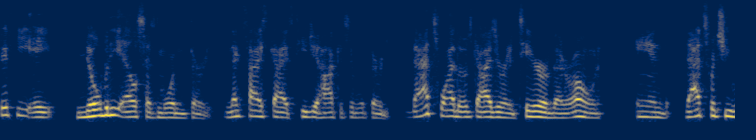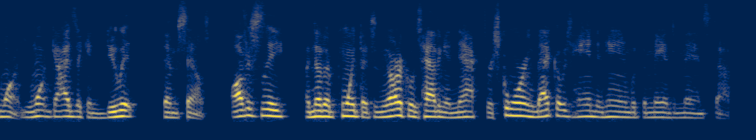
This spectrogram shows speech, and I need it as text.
58. Nobody else has more than 30. Next highest guy is TJ Hockenson with 30. That's why those guys are in a tier of their own. And that's what you want. You want guys that can do it themselves. Obviously, another point that's in the article is having a knack for scoring. That goes hand in hand with the man to man stuff.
